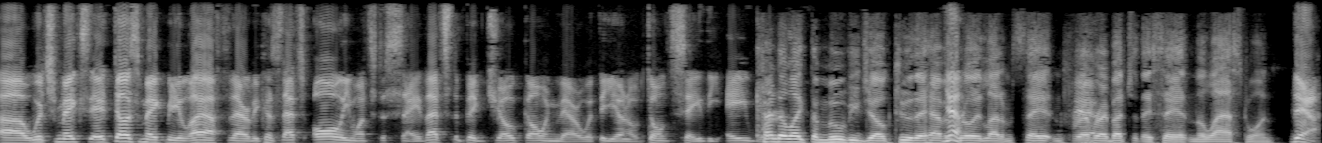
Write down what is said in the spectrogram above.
uh, which makes it does make me laugh there because that's all he wants to say. That's the big joke going there with the you know don't say the a word. Kind of like the movie joke too. They haven't Yeah. really let him say it in forever. Yeah. I bet you they say it in the last one. Yeah,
